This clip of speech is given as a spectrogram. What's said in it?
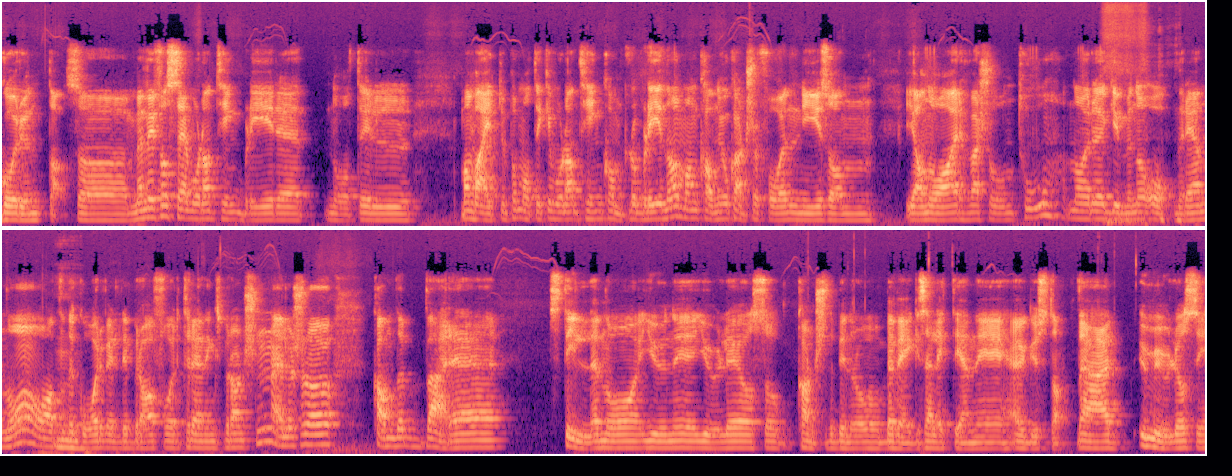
gå rundt. Da. Så, men vi får se hvordan ting blir nå til Man veit jo på en måte ikke hvordan ting kommer til å bli nå. Man kan jo kanskje få en ny sånn januar versjon 2 når gymmene åpner igjen nå, og at det går veldig bra for treningsbransjen. Eller så kan det være stille nå juni-juli, og så kanskje det begynner å bevege seg litt igjen i august. da. Det er umulig å si.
